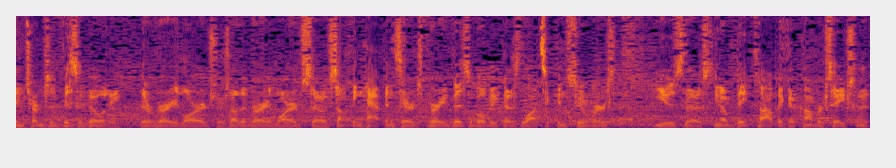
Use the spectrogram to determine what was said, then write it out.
In terms of visibility. They're very large. There's other very large. So if something happens there, it's very visible because lots of consumers use this. You know, big topic of conversation.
